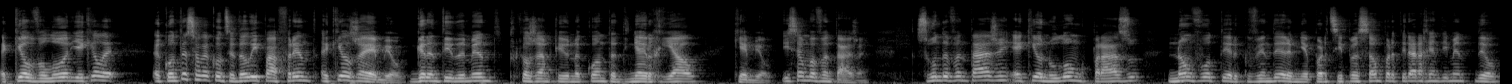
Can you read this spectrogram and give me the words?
aquele valor e aquele é, aconteça o que acontecer dali para a frente, aquele já é meu, garantidamente, porque ele já me caiu na conta dinheiro real que é meu. Isso é uma vantagem. Segunda vantagem é que eu, no longo prazo, não vou ter que vender a minha participação para tirar rendimento dele.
